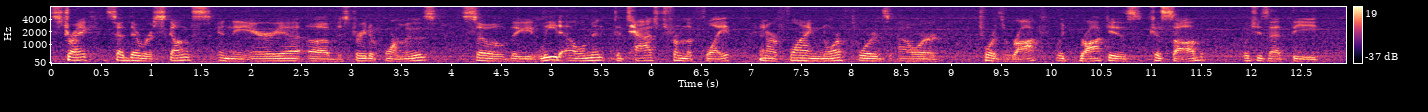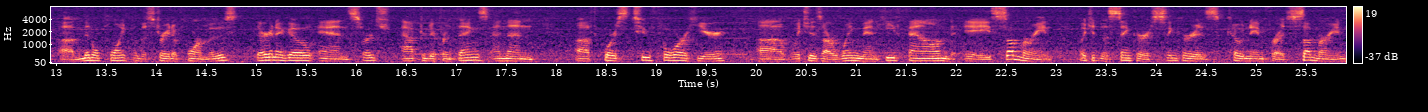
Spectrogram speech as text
Strike said there were skunks in the area of the Strait of Hormuz, so the lead element detached from the flight and are flying north towards our towards Rock, which Rock is Khasab, which is at the uh, middle point of the Strait of Hormuz. They're gonna go and search after different things, and then uh, of course 2-4 here, uh, which is our wingman, he found a submarine, which is a sinker. Sinker is code name for a submarine.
